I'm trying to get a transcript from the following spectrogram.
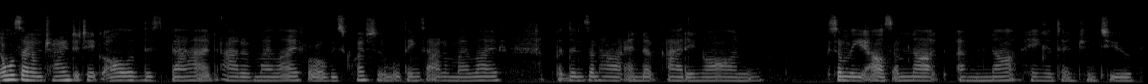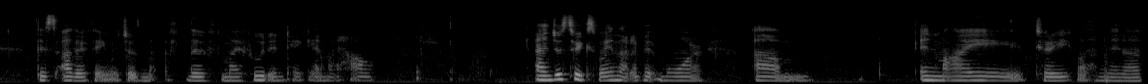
almost like I'm trying to take all of this bad out of my life or all these questionable things out of my life, but then somehow I end up adding on something else. I'm not I'm not paying attention to this other thing, which is my, the my food intake and my health. And just to explain that a bit more, um, in my tariq, alhamdulillah,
